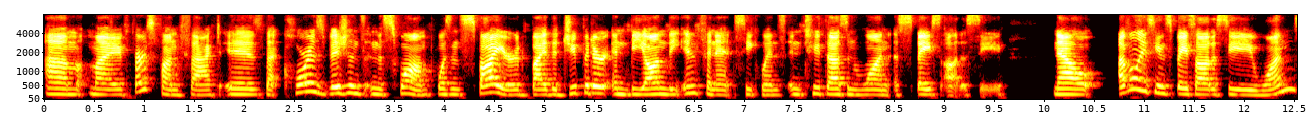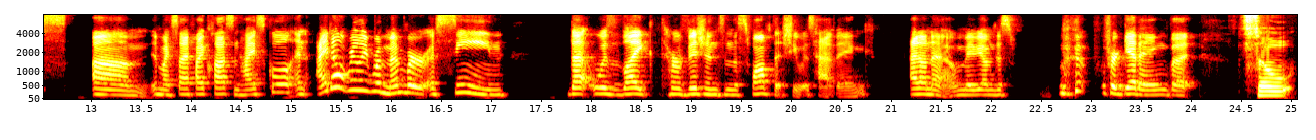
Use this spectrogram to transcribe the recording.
um, my first fun fact is that Korra's visions in the swamp was inspired by the Jupiter and Beyond the Infinite sequence in 2001 A Space Odyssey. Now, I've only seen Space Odyssey once um, in my sci fi class in high school, and I don't really remember a scene that was like her visions in the swamp that she was having. I don't know. Maybe I'm just forgetting, but. So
